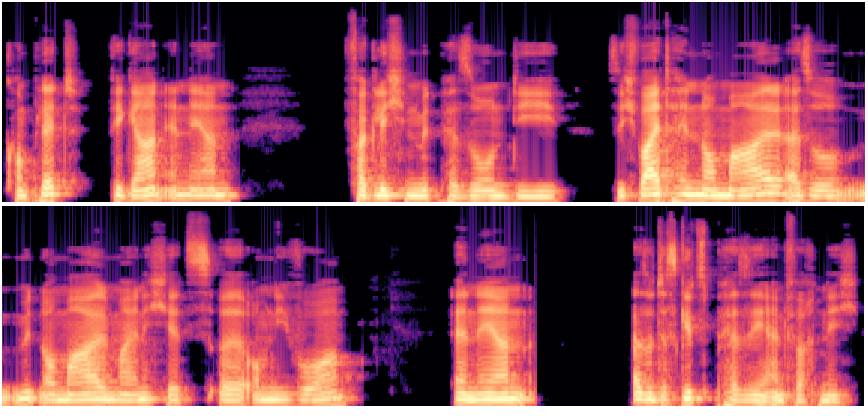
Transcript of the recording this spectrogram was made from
komplett vegan ernähren, verglichen mit Personen, die sich weiterhin normal, also mit normal meine ich jetzt äh, omnivor, ernähren. Also das gibt's per se einfach nicht.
